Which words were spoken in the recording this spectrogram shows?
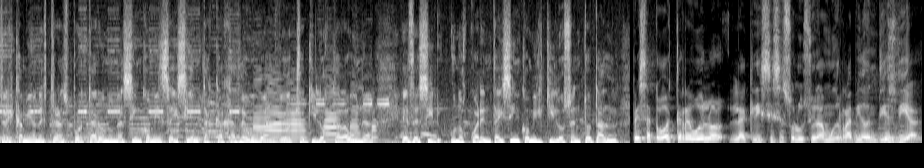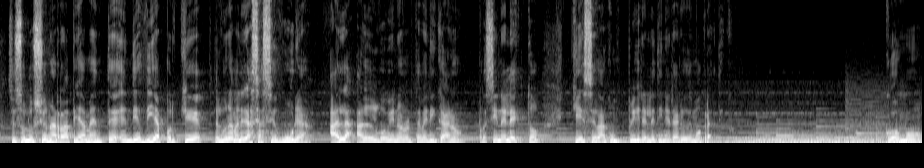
Tres camiones transportaron unas 5.600 cajas de uva de 8 kilos cada una, es decir, unos 45.000 kilos en total. Pese a todo este revuelo, la crisis se soluciona muy rápido en 10 días. Se soluciona rápidamente en 10 días porque de alguna manera se asegura al, al gobierno norteamericano recién electo que se va a cumplir el itinerario democrático cómo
